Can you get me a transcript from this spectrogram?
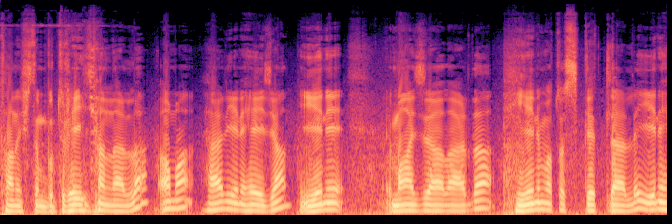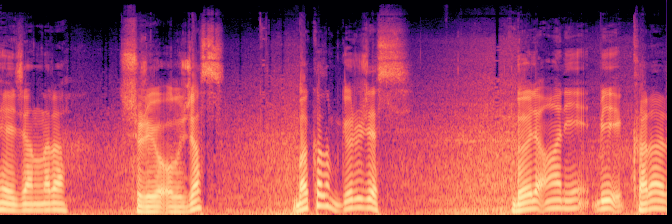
tanıştım bu tür heyecanlarla. Ama her yeni heyecan, yeni maceralarda, yeni motosikletlerle yeni heyecanlara sürüyor olacağız. Bakalım göreceğiz. Böyle ani bir karar,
